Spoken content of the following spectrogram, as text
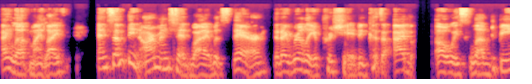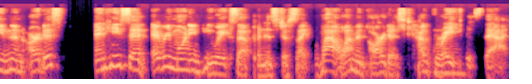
I love my life. And something Armin said while I was there that I really appreciated because I've always loved being an artist. And he said every morning he wakes up and it's just like, wow, I'm an artist. How great mm-hmm. is that?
